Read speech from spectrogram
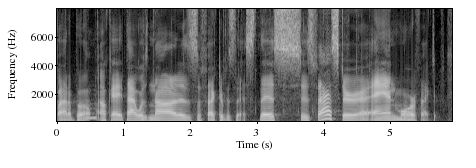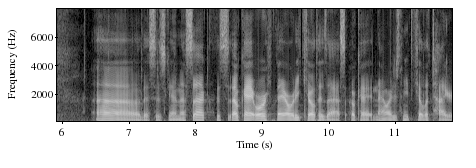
Bada boom. Okay, that was not as effective as this. This is faster and more effective. Oh, this is gonna suck. This is, okay, or they already killed his ass. Okay, now I just need to kill the tiger.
